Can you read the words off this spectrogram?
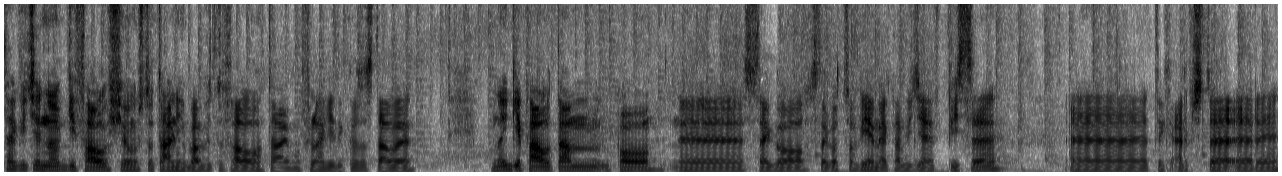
tak widzicie, no GV się już totalnie chyba wycofało, tak, bo flagi tylko zostały. No i GV tam po e, z, tego, z tego co wiem, jak tam widziałem wpisy e, tych R4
